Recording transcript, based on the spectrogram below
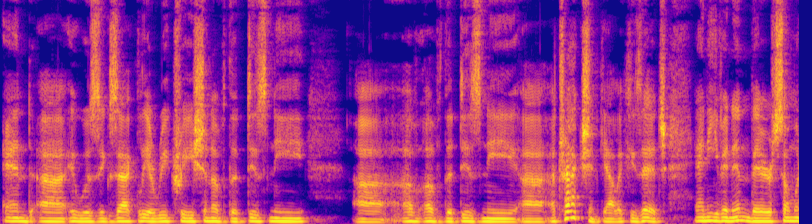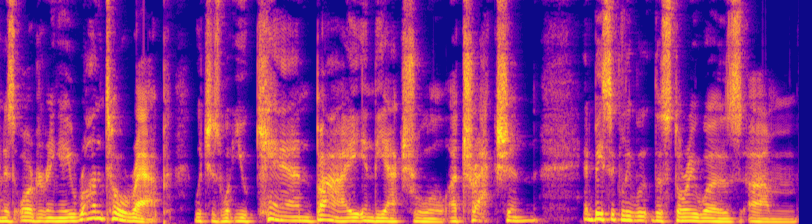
and uh, it was exactly a recreation of the Disney uh, of, of the Disney uh, attraction, Galaxy's Edge. And even in there, someone is ordering a Ronto wrap, which is what you can buy in the actual attraction. And basically, the story was um,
